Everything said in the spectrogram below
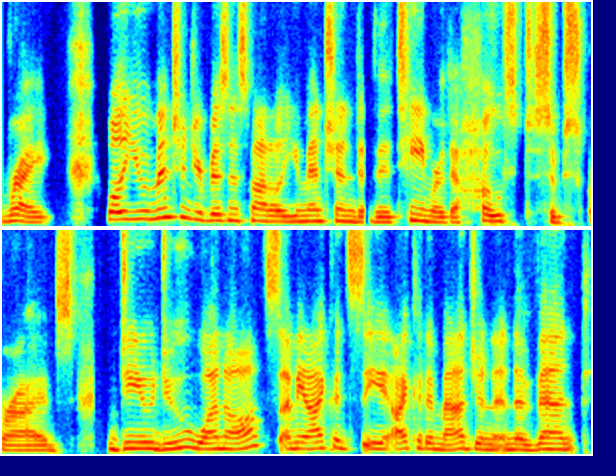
Right. Well, you mentioned your business model. You mentioned the team or the host subscribes. Do you do one offs? I mean, I could see, I could imagine an event.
